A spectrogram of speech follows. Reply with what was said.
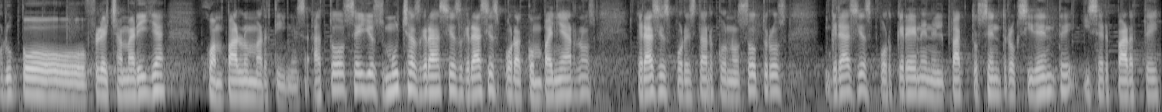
Grupo Flecha Amarilla, Juan Pablo Martínez. A todos ellos, muchas gracias, gracias por acompañarnos, gracias por estar con nosotros, gracias por creer en el Pacto Centro-Occidente y ser parte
